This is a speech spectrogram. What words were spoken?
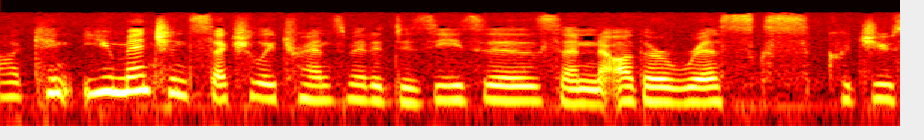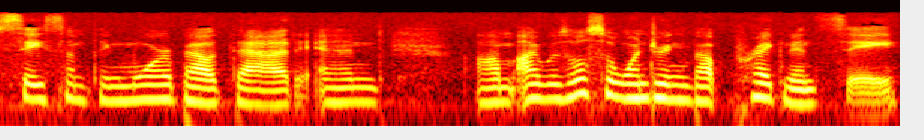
Uh, can, you mentioned sexually transmitted diseases and other risks. Could you say something more about that? And um, I was also wondering about pregnancy.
